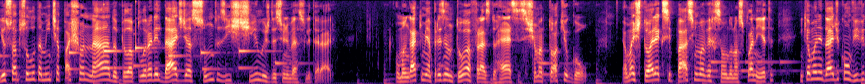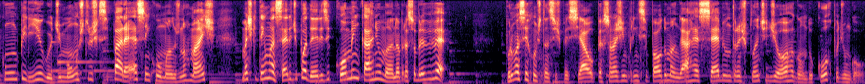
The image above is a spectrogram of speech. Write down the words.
E eu sou absolutamente apaixonado pela pluralidade de assuntos e estilos desse universo literário. O mangá que me apresentou a frase do Hesse se chama Tokyo Ghoul é uma história que se passa em uma versão do nosso planeta em que a humanidade convive com um perigo de monstros que se parecem com humanos normais, mas que têm uma série de poderes e comem carne humana para sobreviver. Por uma circunstância especial, o personagem principal do mangá recebe um transplante de órgão do corpo de um gol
